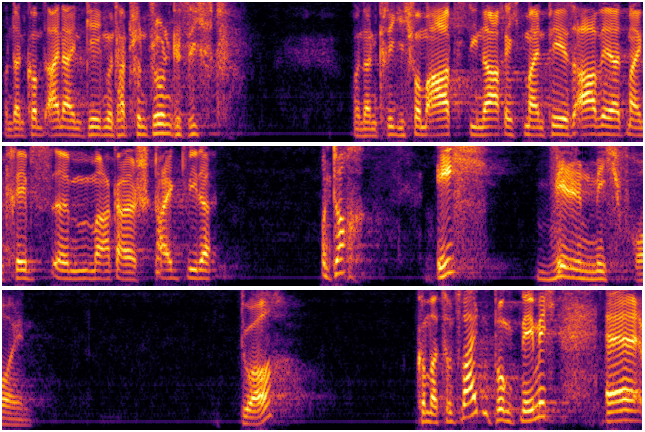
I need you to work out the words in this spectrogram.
und dann kommt einer entgegen und hat schon so ein Gesicht. Und dann kriege ich vom Arzt die Nachricht, mein PSA-Wert, mein Krebsmarker steigt wieder. Und doch, ich will mich freuen. Du auch? Kommen wir zum zweiten Punkt, nämlich äh,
